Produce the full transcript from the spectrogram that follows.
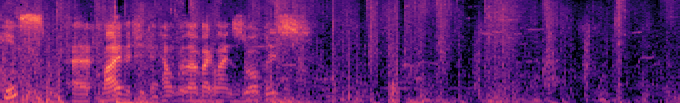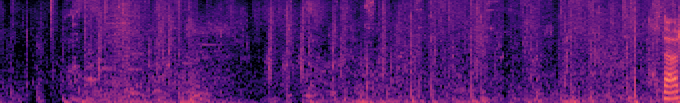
peace. Uh, five, if you can help with our back lines as well, please. Third.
